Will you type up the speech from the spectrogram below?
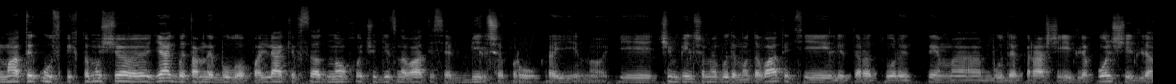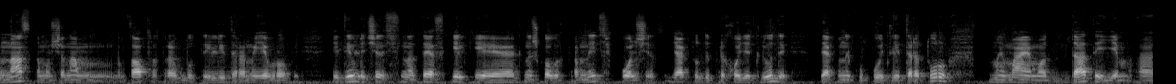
мати успіх, тому що як би там не було, поляки все одно хочуть дізнаватися більше про Україну. І чим більше ми будемо давати цієї літератури, тим е, буде краще і для Польщі, і для нас, тому що нам завтра треба бути лідерами Європи. І дивлячись на те, скільки книжкових крамниць в Польщі, як туди приходять люди, як вони купують літературу, ми маємо дати їм е,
